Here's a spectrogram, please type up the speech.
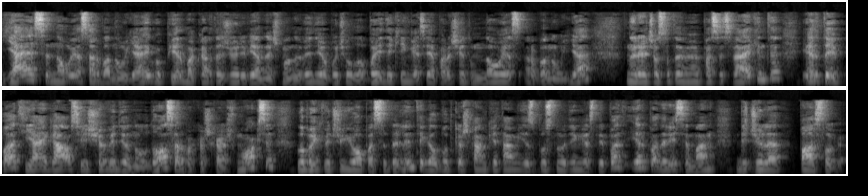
Jei esi naujas arba nauja, jeigu pirmą kartą žiūri vieną iš mano video, būčiau labai dėkingas, jei parašytum naujas arba nauja. Norėčiau su tavimi pasisveikinti. Ir taip pat, jei gausi iš šio video naudos arba kažką išmoksi, labai kviečiu juo pasidalinti, galbūt kažkam kitam jis bus naudingas taip pat ir padarysi man didžiulę paslaugą.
